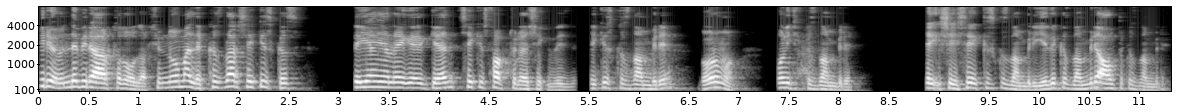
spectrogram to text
Biri önde, biri arkada olacak. Şimdi normalde kızlar 8 kız. İşte yan yana gelirken 8 faktöriyel şekilde izleyecek. 8 kızdan biri. Doğru mu? 12 kızdan biri. Şey, şey 8 kızdan biri, 7 kızdan biri, 6 kızdan biri.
